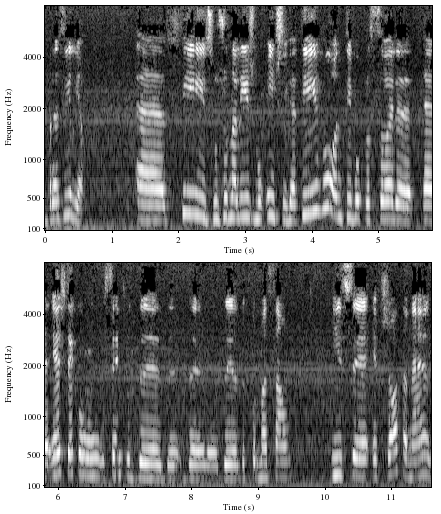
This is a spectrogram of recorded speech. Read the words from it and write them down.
Brasília. Uh, fiz o jornalismo investigativo, onde tive o professor, uh, este é com o Centro de, de, de, de Formação ICFJ, né?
